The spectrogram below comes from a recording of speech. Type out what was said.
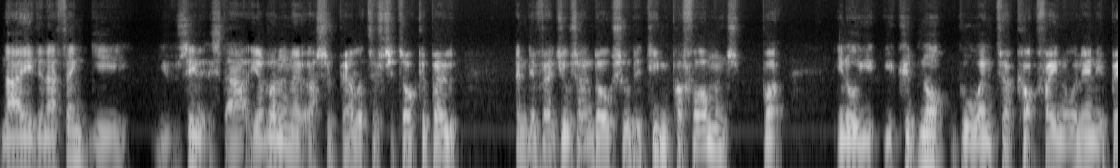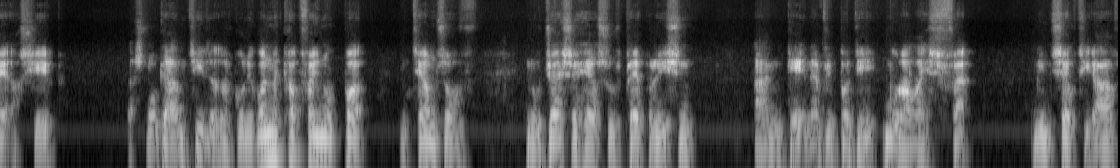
Now, Aidan, I think you you've seen at the start. You're running out of superlatives to talk about individuals and also the team performance. But you know, you, you could not go into a cup final in any better shape. There's no guarantee that they're going to win the cup final, but in terms of you know dress rehearsals, preparation, and getting everybody more or less fit. I mean, Celtic are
